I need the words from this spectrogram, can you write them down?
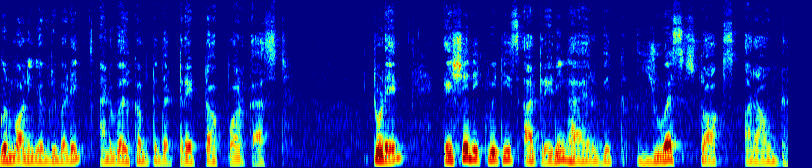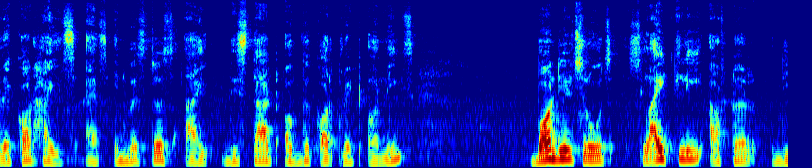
Good morning, everybody, and welcome to the Trade Talk podcast. Today, Asian equities are trading higher with US stocks around record highs as investors eye the start of the corporate earnings. Bond yields rose slightly after the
